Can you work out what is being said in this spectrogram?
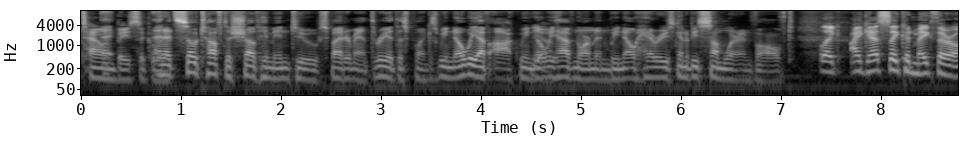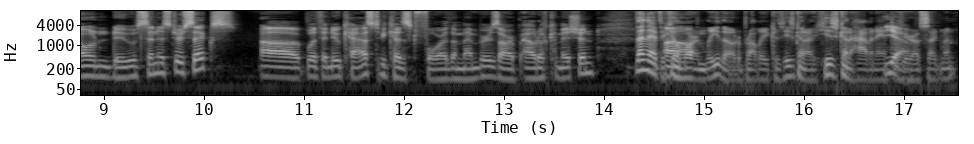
town And- basically. And it's so tough to shove him into Spider-Man Three at this point because we know we have Ock, we know Yeah. we have Norman, we know Harry's going to be somewhere involved. like I guess they could make their own new Sinister Six uh, with a new cast because four of the members are out of commission. Then they have to kill Um, Martin Li though to probably because he's gonna he's gonna have an anti-hero segment.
